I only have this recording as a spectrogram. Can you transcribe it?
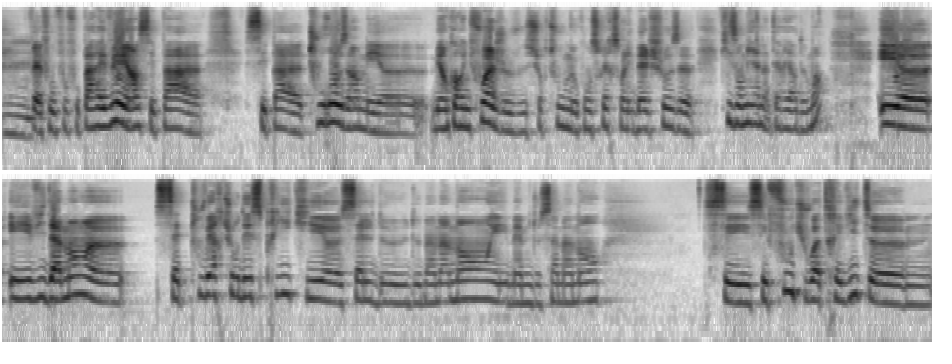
Mm. Enfin, faut, faut, faut pas rêver, hein, c'est pas, c'est pas tout rose, hein, mais, euh, mais encore une fois, je veux surtout me construire sur les belles choses euh, qu'ils ont mis à l'intérieur de moi. Et, euh, et évidemment, euh, cette ouverture d'esprit qui est celle de, de ma maman et même de sa maman, c'est, c'est fou, tu vois, très vite. euh,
